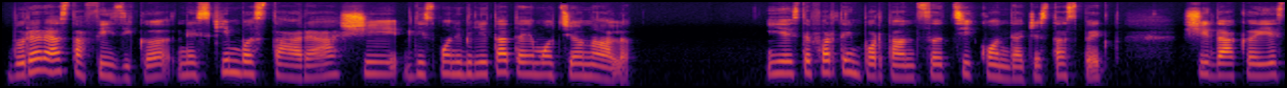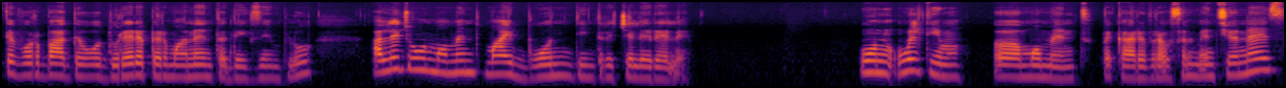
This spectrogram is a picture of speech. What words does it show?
durerea asta fizică ne schimbă starea și disponibilitatea emoțională. Este foarte important să ții cont de acest aspect și dacă este vorba de o durere permanentă, de exemplu, alege un moment mai bun dintre cele rele. Un ultim uh, moment pe care vreau să-l menționez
